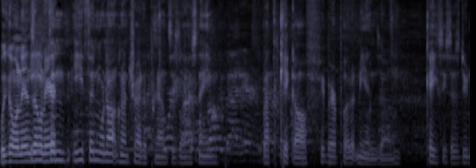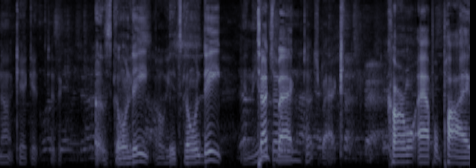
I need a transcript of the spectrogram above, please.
we going end zone here? Ethan, Ethan, we're not going to try to pronounce his last name. About the kickoff, he better put it in the end zone. Casey says, "Do not kick it to the It's going deep. oh, it's going deep. Touchback. Touchback. Caramel apple pie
